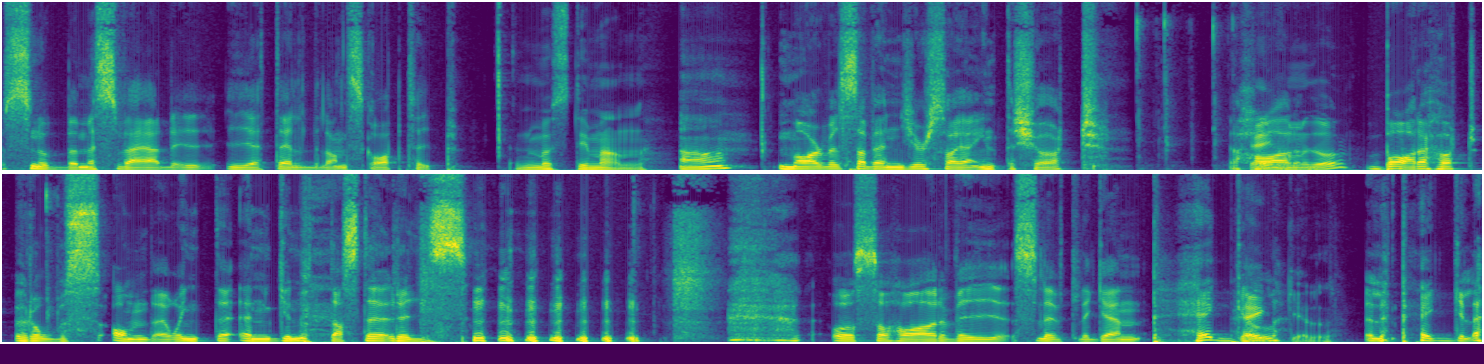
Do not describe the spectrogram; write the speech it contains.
snubbe med svärd i, i ett eldlandskap typ. En mustig man. Ja. Marvels Avengers har jag inte kört. Jag har då. bara hört ros om det och inte en gnuttaste ris. och så har vi slutligen Peggle, Peggle. eller Pegle.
